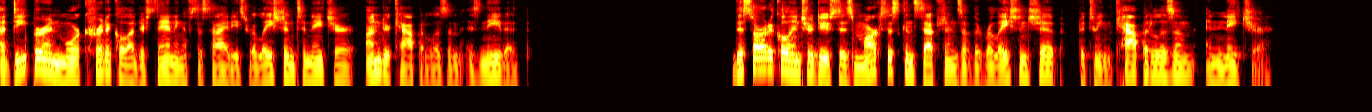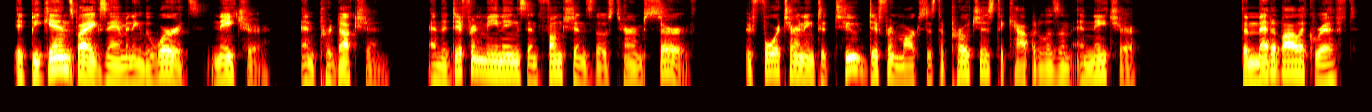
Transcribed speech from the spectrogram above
A deeper and more critical understanding of society's relation to nature under capitalism is needed. This article introduces Marxist conceptions of the relationship between capitalism and nature. It begins by examining the words nature and production and the different meanings and functions those terms serve before turning to two different Marxist approaches to capitalism and nature the metabolic rift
